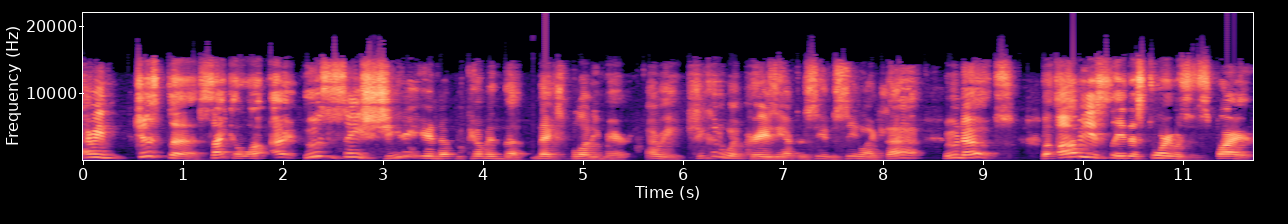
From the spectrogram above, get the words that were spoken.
I mean, just the psycho. I, who's to say she didn't end up becoming the next Bloody Mary? I mean, she could have went crazy after seeing a scene like that. Who knows? But obviously, the story was inspired.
